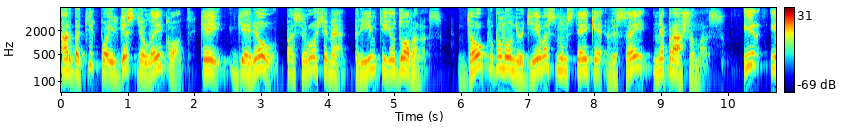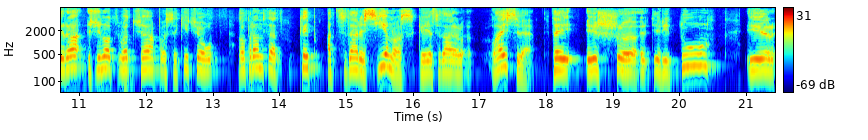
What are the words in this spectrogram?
arba tik po ilgesnio laiko, kai geriau pasiruošėme priimti jo dovanas. Daug malonių Dievas mums teikia visai neprašomas. Ir yra, žinot, va čia pasakyčiau, suprantat, kaip atsidarė sienos, kai atsidarė laisvė, Tai iš e, rytų ir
